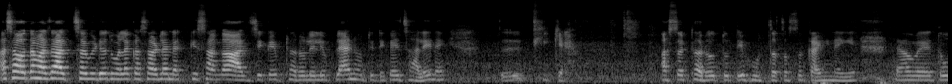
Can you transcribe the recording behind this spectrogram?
असा होता माझा आजचा व्हिडिओ तुम्हाला कसा वाटला नक्की सांगा. आज जे काही ठरवलेले प्लॅन होते ते काही झाले नाही. तर ठीक आहे. असं ठरवतो ते होतंच. असं काही नाही आहे त्यामुळे तो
